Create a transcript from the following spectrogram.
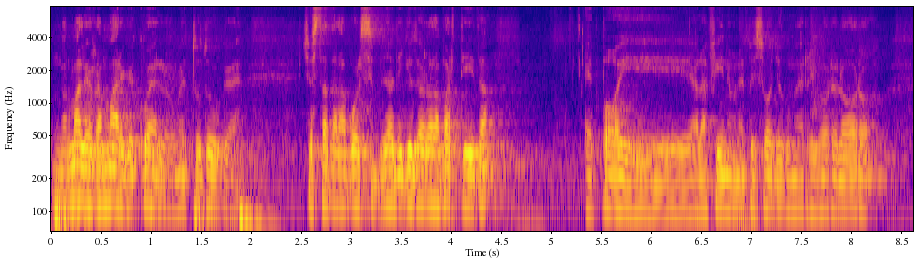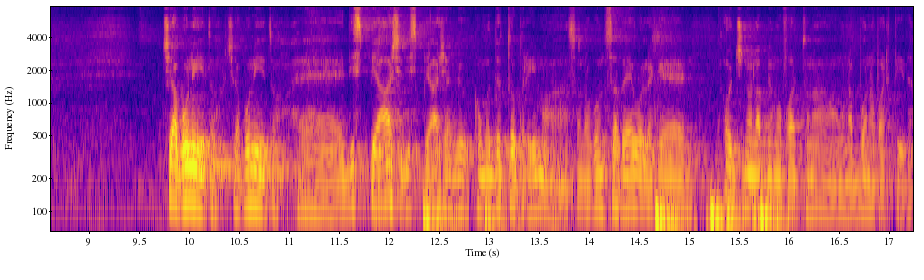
Il normale il rammarico è quello, come hai detto tu, che c'è stata la possibilità di chiudere la partita e poi alla fine un episodio come il rigore loro ci ha punito, ci ha punito. Eh, dispiace, dispiace, anche come ho detto prima, sono consapevole che oggi non abbiamo fatto una, una buona partita.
